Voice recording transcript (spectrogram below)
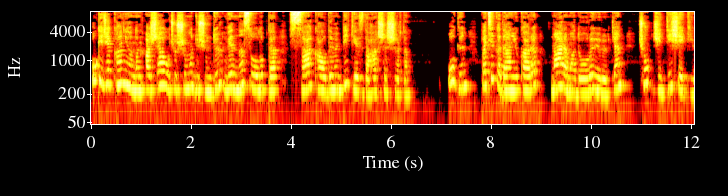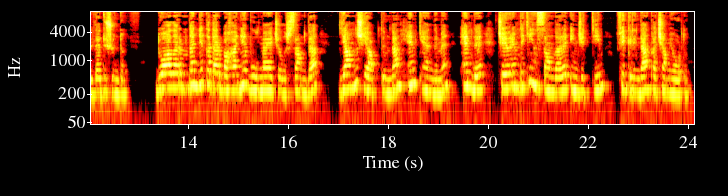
o gece kanyondan aşağı uçuşumu düşündüm ve nasıl olup da sağ kaldığımı bir kez daha şaşırdım. O gün patikadan yukarı mağarama doğru yürürken çok ciddi şekilde düşündüm. Dualarımda ne kadar bahane bulmaya çalışsam da yanlış yaptığımdan hem kendimi hem de çevremdeki insanlara incittiğim fikrinden kaçamıyordum.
